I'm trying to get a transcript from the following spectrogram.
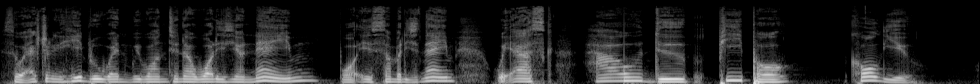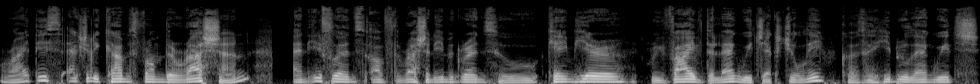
So actually in Hebrew, when we want to know what is your name, what is somebody's name, we ask, how do people call you? Right? This actually comes from the Russian an influence of the Russian immigrants who came here, revived the language actually, because the Hebrew language,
